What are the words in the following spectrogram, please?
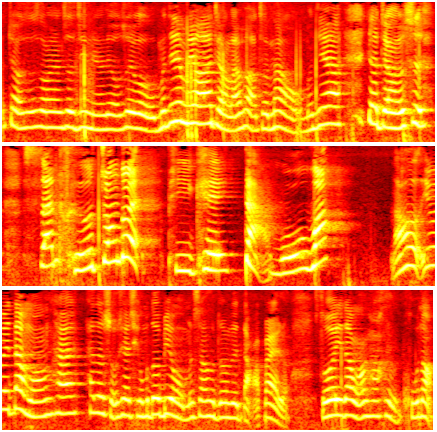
小角色上面这今年六岁了。我们今天没有要讲蓝发侦探，我们今天要讲的是三合装队 PK 大魔王。然后因为大魔王他他的手下全部都被我们三合装队打败了，所以大魔王他很苦恼。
